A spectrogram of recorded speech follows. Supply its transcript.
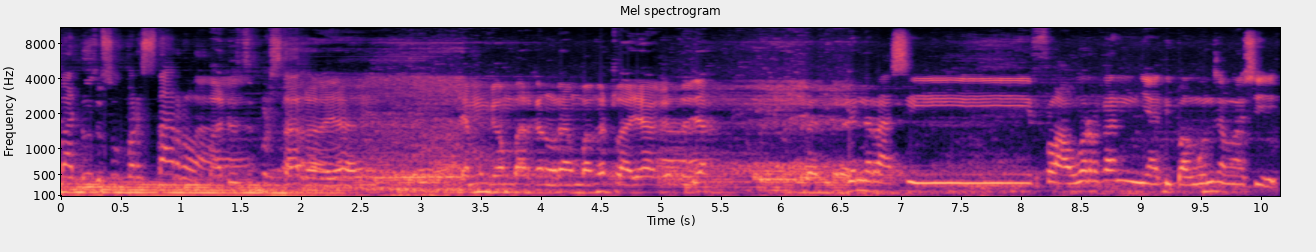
badut superstar lah. Badut superstar lah ya. Yang menggambarkan orang banget lah ya gitu ya. Generasi flower kan ya dibangun sama si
